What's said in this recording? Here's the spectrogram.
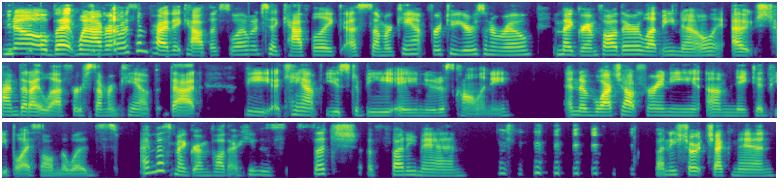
No, but whenever I was in private Catholic school, I went to Catholic uh, summer camp for two years in a row. And my grandfather let me know each time that I left for summer camp that the uh, camp used to be a nudist colony and to watch out for any um, naked people I saw in the woods. I miss my grandfather. He was such a funny man. Funny short Czech man.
